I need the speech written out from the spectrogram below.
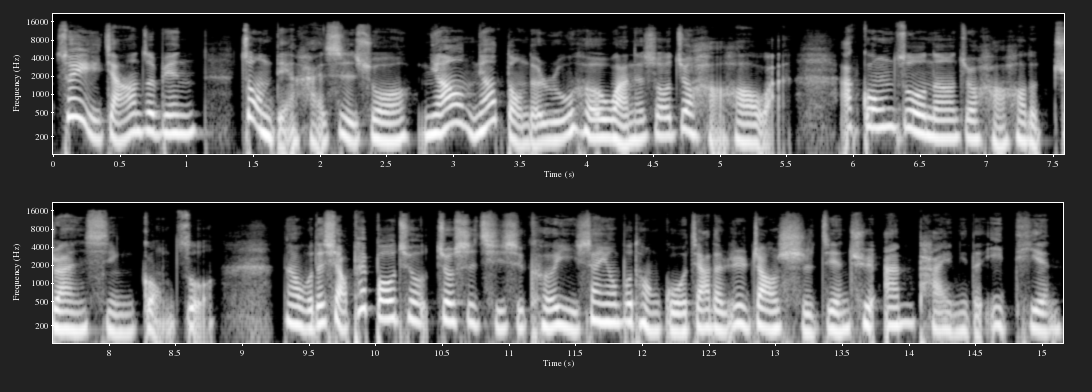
所以讲到这边，重点还是说你要你要懂得如何玩的时候就好好玩啊，工作呢就好好的专心工作。那我的小撇步就就是其实可以善用不同国家的日照时间去安排你的一天，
